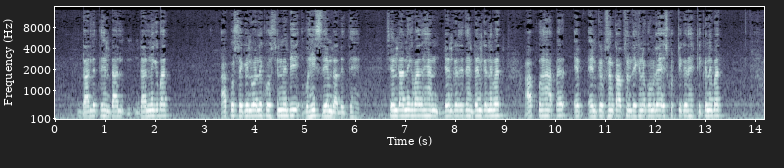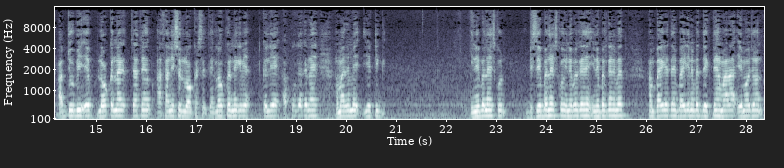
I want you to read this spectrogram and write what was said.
डाल लेते हैं। डाल, डालने के बाद आपको सेकंड वाले क्वेश्चन में भी वही सेम डाल देते हैं। सेम डालने के बाद यहाँ डन कर देते हैं। डन करने के बाद आपको यहाँ पर ऐप एनक्रिप्शन का ऑप्शन देखने को मिला है। इसको टिक करते हैं। टिक करने के बाद आप जो भी ऐप लॉक करना चाहते हैं, आप आसानी से लॉक कर सकते हैं। लॉक करने के लिए आपको क्या करना है? हमारे में ये टिक इनेबल है। इसको डिसेबल है। इसको इनेबल करें इनेबल करने के बाद हम बाइक जाते हैं। बाइक जाने के बाद देखते हैं हमारा अमेजोन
